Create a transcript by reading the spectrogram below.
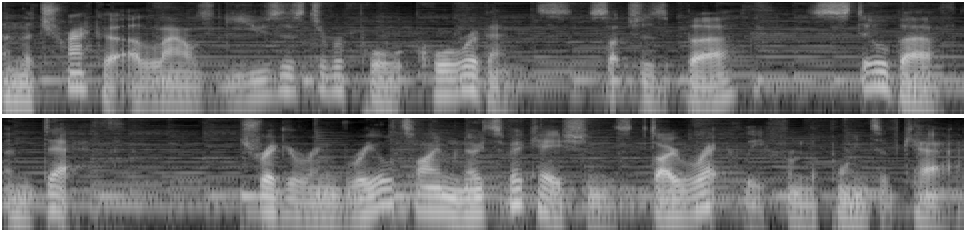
and the tracker allows users to report core events such as birth, stillbirth, and death, triggering real-time notifications directly from the point of care.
